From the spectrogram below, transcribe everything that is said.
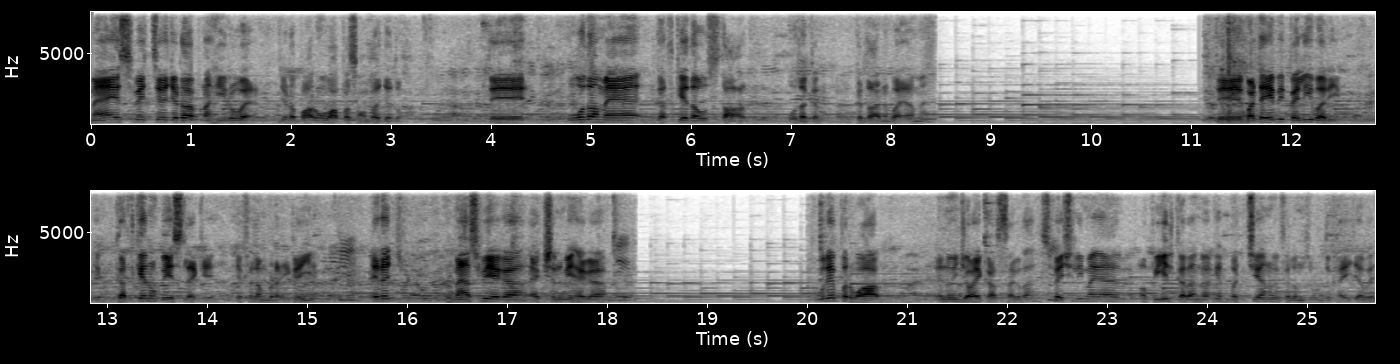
ਮੈਂ ਇਸ ਵਿੱਚ ਜਿਹੜਾ ਆਪਣਾ ਹੀਰੋ ਹੈ ਜਿਹੜਾ ਬਾਹਰੋਂ ਵਾਪਸ ਆਉਂਦਾ ਜਦੋਂ ਤੇ ਉਹਦਾ ਮੈਂ ਗੱਤਕੇ ਦਾ ਉਸਤਾਦ ਉਹਦਾ ਕਿਰ- ਕਿਰਦਾਰ ਨਿਭਾਇਆ ਮੈਂ। ਤੇ ਬਟ ਇਹ ਵੀ ਪਹਿਲੀ ਵਾਰੀ ਗੱਤਕੇ ਨੂੰ ਬੇਸ ਲੈ ਕੇ ਇਹ ਫਿਲਮ ਬਣਾਈ ਗਈ ਹੈ। ਇਹਦੇ ਚ ਰੋਮਾਂਸ ਵੀ ਹੈਗਾ ਐਕਸ਼ਨ ਵੀ ਹੈਗਾ। ਪੂਰੇ ਪਰਿਵਾਰ ਇਹਨੂੰ ਇੰਜੋਏ ਕਰ ਸਕਦਾ ਸਪੈਸ਼ਲੀ ਮੈਂ ਅਪੀਲ ਕਰਾਂਗਾ ਕਿ ਬੱਚਿਆਂ ਨੂੰ ਇਹ ਫਿਲਮ ਜ਼ਰੂਰ ਦਿਖਾਈ ਜਾਵੇ।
